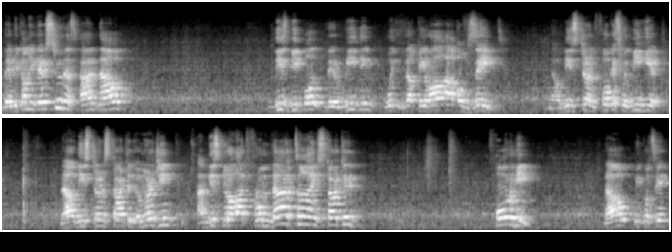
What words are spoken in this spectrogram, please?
they're becoming their students, and now these people, they're reading with the qira'ah of Zayd. Now these terms, focus with me here. Now these terms started emerging, and this qira'at from that time started forming. Now people say,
